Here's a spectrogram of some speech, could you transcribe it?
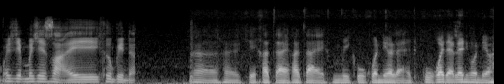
ไม่ใช่ไม่ใช่สายเครื่องบินอะเออโอเคเข้าใจเข้าใจมีกูคนเดียวแหละ กูก็จะเล่นคนเดียว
